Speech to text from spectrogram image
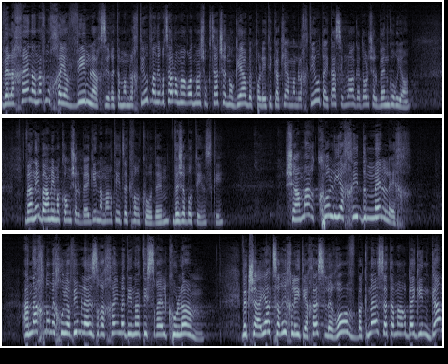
ולכן אנחנו חייבים להחזיר את הממלכתיות, ואני רוצה לומר עוד משהו קצת שנוגע בפוליטיקה, כי הממלכתיות הייתה סמלו הגדול של בן גוריון. ואני באה ממקום של בגין, אמרתי את זה כבר קודם, וז'בוטינסקי, שאמר כל יחיד מלך. אנחנו מחויבים לאזרחי מדינת ישראל כולם. וכשהיה צריך להתייחס לרוב בכנסת, אמר בגין, גם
